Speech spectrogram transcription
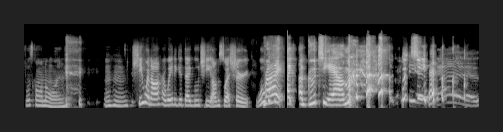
What's going on? mm-hmm. She went on her way to get that Gucci um sweatshirt. What right, like a Gucci am. Gucci, yes.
